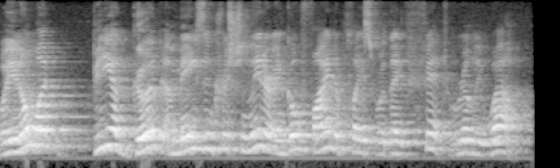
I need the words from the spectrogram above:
Well, you know what? Be a good, amazing Christian leader and go find a place where they fit really well.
